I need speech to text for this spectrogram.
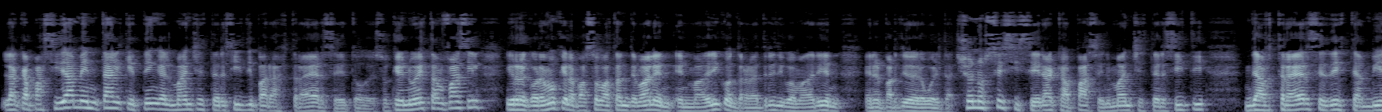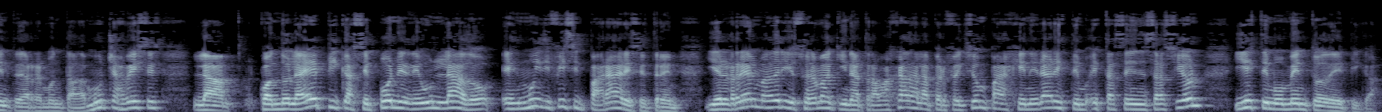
la capacidad mental que tenga el Manchester City para abstraerse de todo eso, que no es tan fácil y recordemos que la pasó bastante mal en, en Madrid contra el Atlético de Madrid en, el partido de la vuelta. Yo no sé si será capaz el Manchester City de abstraerse de este ambiente de remontada. Muchas veces la, cuando la épica se pone de un lado es muy difícil parar ese tren y el Real Madrid es una máquina trabajada a la perfección para generar este, esta sensación y este momento de épica.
